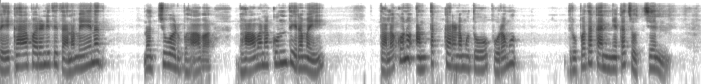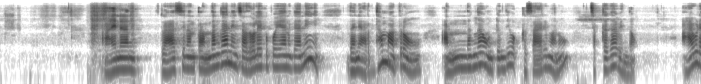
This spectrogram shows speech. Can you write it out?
రేఖాపరిణితి తనమేన నచ్చువడు భావ భావనకుంతిరమై తలకొను అంతఃకరణముతో పురము ద్రుపద కన్యక చొచ్చెన్. ఆయన రాసినంత అందంగా నేను చదవలేకపోయాను కానీ దాని అర్థం మాత్రం అందంగా ఉంటుంది ఒక్కసారి మనం చక్కగా విందాం. ఆవిడ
